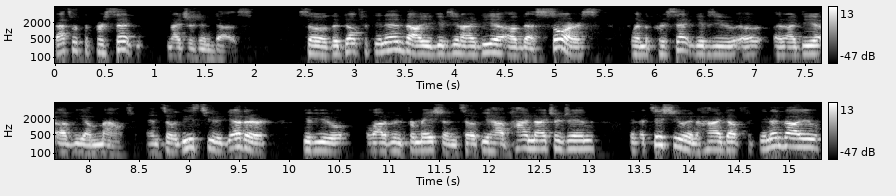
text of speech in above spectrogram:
That's what the percent nitrogen does. So the delta 15N value gives you an idea of the source when the percent gives you a, an idea of the amount. And so these two together give you a lot of information. So if you have high nitrogen in the tissue and high delta 15N value,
